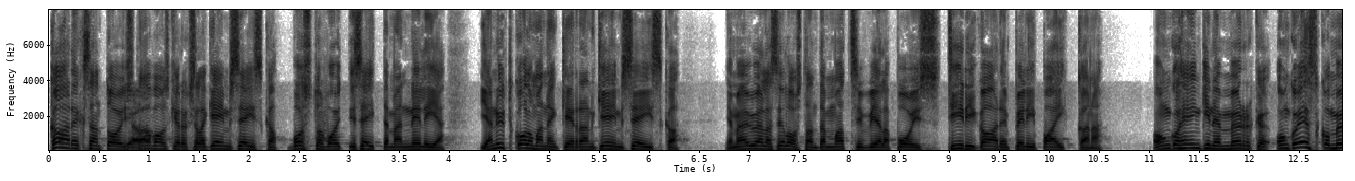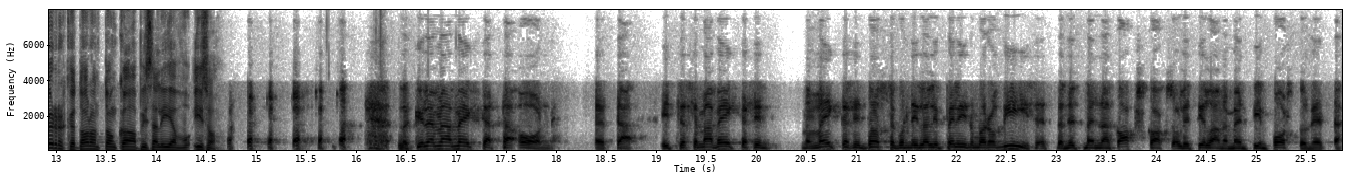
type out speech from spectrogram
18 Joo. avauskierroksella Game 7, Boston voitti 7-4 ja nyt kolmannen kerran Game 7. Ja mä yöllä selostan tämän matsin vielä pois. TD Garden pelipaikkana. Onko henkinen mörkö, onko Esko Mörkö Toronton kaapissa liian iso? no kyllä mä veikkaan, että on. Että itse asiassa mä veikkasin, mä veikkasin tuossa, kun niillä oli peli numero 5, että nyt mennään 2-2 oli tilanne, mentiin Bostoniin, että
